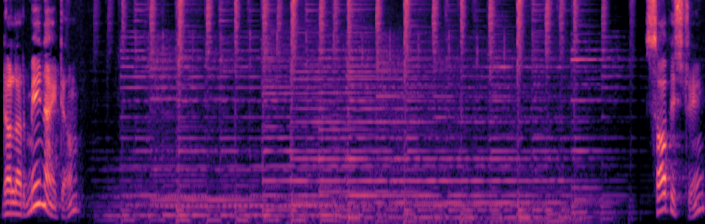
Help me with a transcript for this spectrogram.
Dollar main item. Substring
